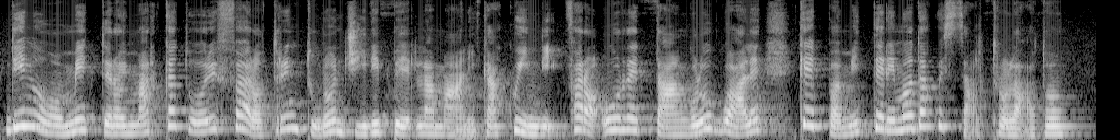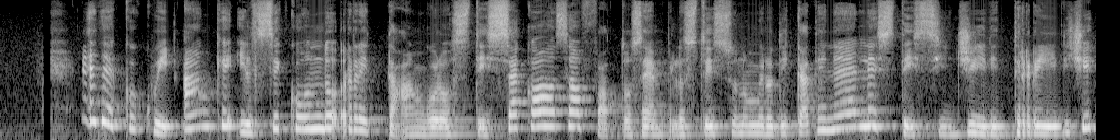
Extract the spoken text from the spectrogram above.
di nuovo metterò i marcatori farò 31 giri per la manica. Quindi farò un rettangolo uguale che poi metteremo da quest'altro lato ed ecco qui anche il secondo rettangolo. Stessa cosa ho fatto sempre lo stesso numero di catenelle stessi giri 13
